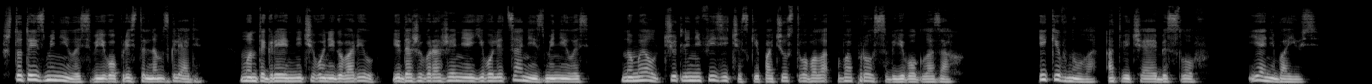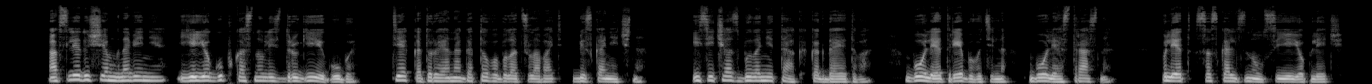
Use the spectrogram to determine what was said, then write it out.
Что-то изменилось в его пристальном взгляде. Монтегрейн ничего не говорил, и даже выражение его лица не изменилось, но Мел чуть ли не физически почувствовала вопрос в его глазах. И кивнула, отвечая без слов. «Я не боюсь». А в следующее мгновение ее губ коснулись другие губы, те, которые она готова была целовать бесконечно. И сейчас было не так, как до этого. Более требовательно, более страстно. Плед соскользнул с ее плеч.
